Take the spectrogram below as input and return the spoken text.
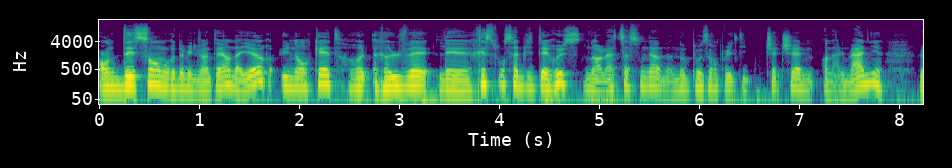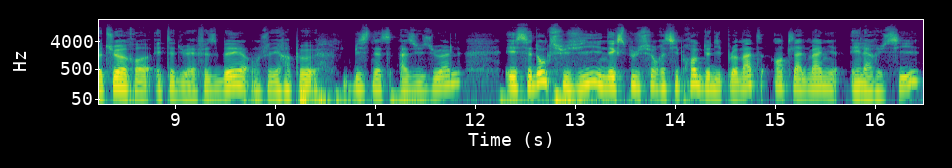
en décembre 2021 d'ailleurs, une enquête relevait les responsabilités russes dans l'assassinat d'un opposant politique tchétchène en Allemagne. Le tueur euh, était du FSB, je veux dire un peu business as usual, et c'est donc suivi une expulsion réciproque de diplomates entre l'Allemagne et la Russie.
